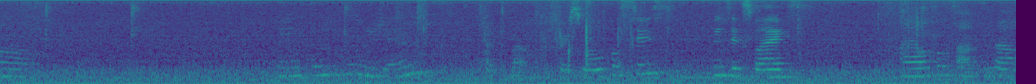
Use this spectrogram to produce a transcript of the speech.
Um, in conclusion, talked about first roller coasters in Six Flags. I also talked about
